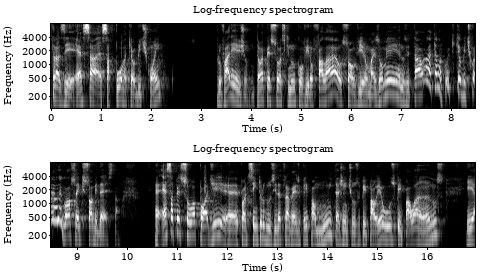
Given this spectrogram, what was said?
trazer essa, essa porra que é o Bitcoin pro varejo. Então é pessoas que nunca ouviram falar, ou só ouviram mais ou menos e tal. Ah, aquela coisa, o que é o Bitcoin? É um negócio aí que sobe e desce e tal. É, essa pessoa pode, é, pode ser introduzida através do PayPal. Muita gente usa o PayPal, eu uso o PayPal há anos e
